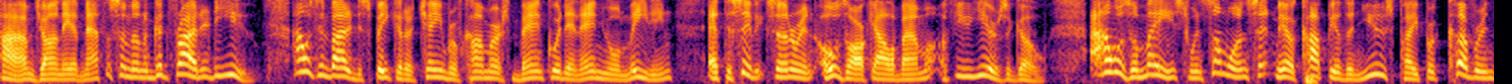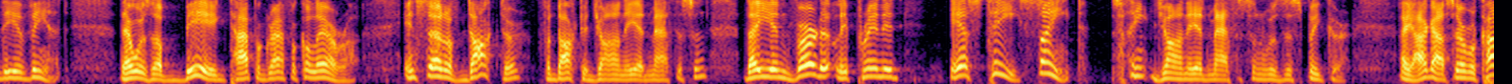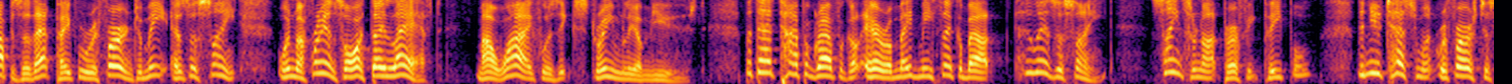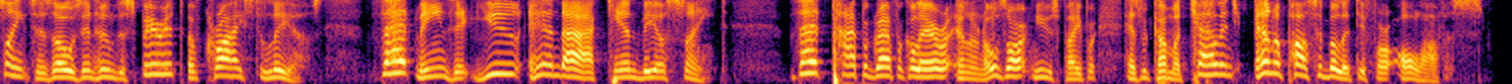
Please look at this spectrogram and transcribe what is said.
Hi, I'm John Ed Matheson, and a good Friday to you. I was invited to speak at a Chamber of Commerce banquet and annual meeting at the Civic Center in Ozark, Alabama, a few years ago. I was amazed when someone sent me a copy of the newspaper covering the event. There was a big typographical error. Instead of doctor for Dr. John Ed Matheson, they inadvertently printed ST, Saint. Saint John Ed Matheson was the speaker. Hey, I got several copies of that paper referring to me as a saint. When my friends saw it, they laughed. My wife was extremely amused. But that typographical error made me think about who is a saint? Saints are not perfect people. The New Testament refers to saints as those in whom the Spirit of Christ lives. That means that you and I can be a saint. That typographical error in an Ozark newspaper has become a challenge and a possibility for all of us.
